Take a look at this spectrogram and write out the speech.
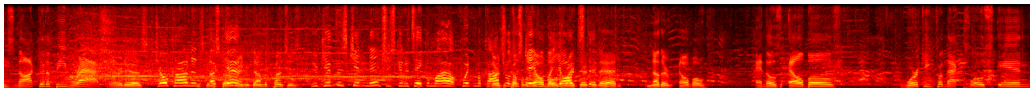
He's not going to be rash. There it is. Joe Condon, He's going to start again, raining down the punches. you give this kid an inch, he's going to take a mile. Quinton McCotrell just gave him a elbows right there yardstick. to the head. Another elbow. And those elbows working from that close in.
